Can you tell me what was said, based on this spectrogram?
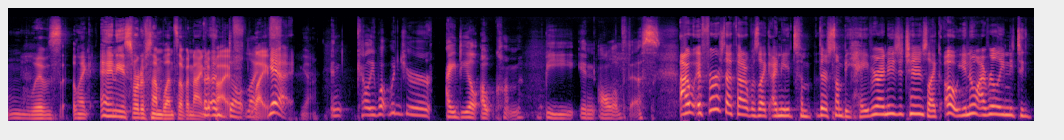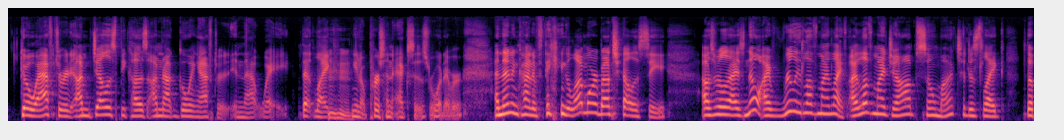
lives like any sort of semblance of a nine to five adult life. life. Yeah. yeah. And Kelly, what would your ideal outcome be in all of this? I at first I thought it was like I need some there's some behavior I need to change like oh you know I really need to go after it I'm jealous because I'm not going after it in that way that like you know person X is or whatever and then in kind of thinking a lot more about jealousy I was realized no I really love my life I love my job so much it is like the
